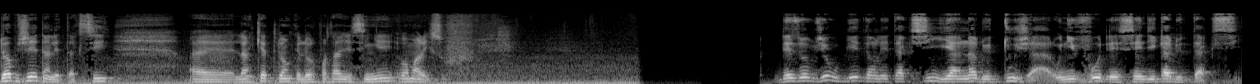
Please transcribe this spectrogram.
d'objets dans les taxis. L'enquête donc, le reportage est signé Omar Issouf. Des objets oubliés dans les taxis, il y en a de tout genre au niveau des syndicats de taxi.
